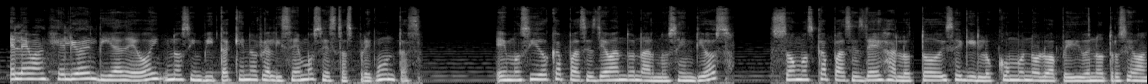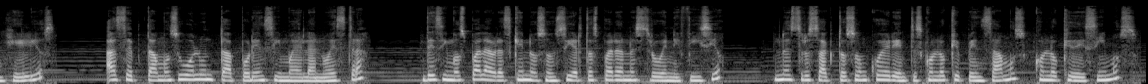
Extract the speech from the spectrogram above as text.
El Evangelio del día de hoy nos invita a que nos realicemos estas preguntas. ¿Hemos sido capaces de abandonarnos en Dios? ¿Somos capaces de dejarlo todo y seguirlo como nos lo ha pedido en otros Evangelios? ¿Aceptamos su voluntad por encima de la nuestra? ¿Decimos palabras que no son ciertas para nuestro beneficio? ¿Nuestros actos son coherentes con lo que pensamos, con lo que decimos?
